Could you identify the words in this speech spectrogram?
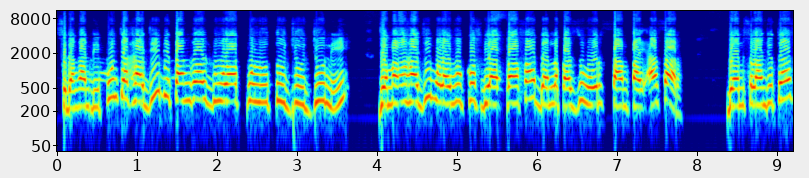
Sedangkan di puncak haji di tanggal 27 Juni, jemaah haji mulai wukuf di Arafah dan lepas zuhur sampai asar. Dan selanjutnya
